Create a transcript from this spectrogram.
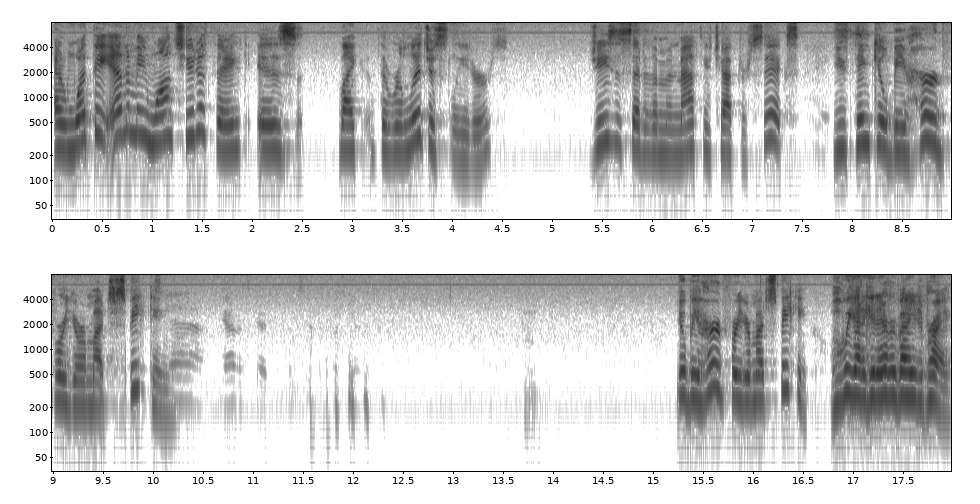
And what the enemy wants you to think is like the religious leaders. Jesus said to them in Matthew chapter six, "You think you'll be heard for your much speaking." You'll be heard for your much speaking. Well, we got to get everybody to pray.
